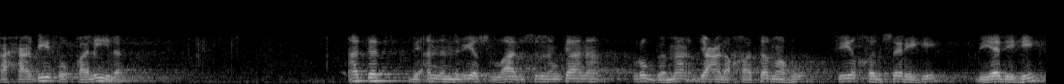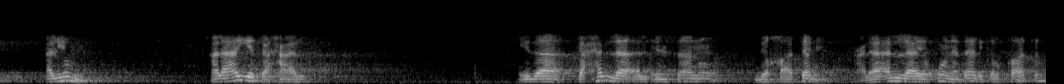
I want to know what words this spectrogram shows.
أحاديث قليلة أتت بأن النبي صلى الله عليه وسلم كان ربما جعل خاتمه في خنصره بيده اليمنى. على أي حال إذا تحلى الإنسان بخاتمه على ألا يكون ذلك الخاتم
